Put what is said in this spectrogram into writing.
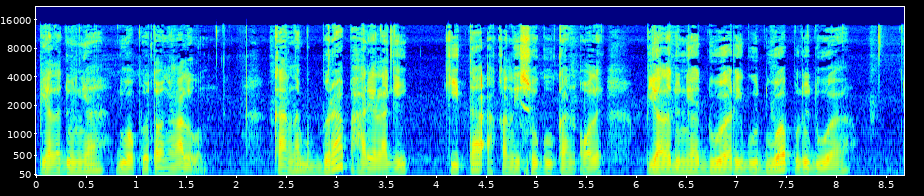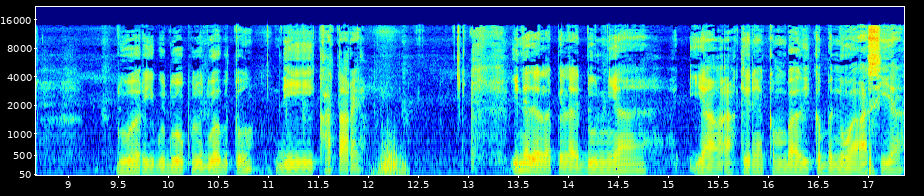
Piala Dunia 20 tahun yang lalu. Karena beberapa hari lagi kita akan disuguhkan oleh Piala Dunia 2022 2022 betul di Qatar ya. Ini adalah Piala Dunia yang akhirnya kembali ke benua Asia.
